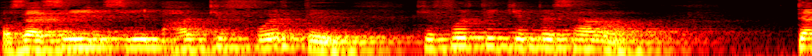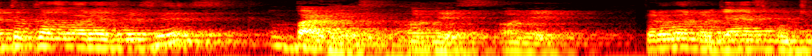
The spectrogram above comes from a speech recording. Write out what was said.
O sea, sí, sí, ay, qué fuerte, qué fuerte y qué pesado. ¿Te ha tocado varias veces? Un par de veces. Ok, ok. Pero bueno, ya es mucho.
